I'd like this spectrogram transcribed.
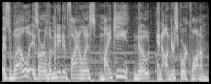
as well as our eliminated finalists, Mikey, Note, and Underscore Quantum.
